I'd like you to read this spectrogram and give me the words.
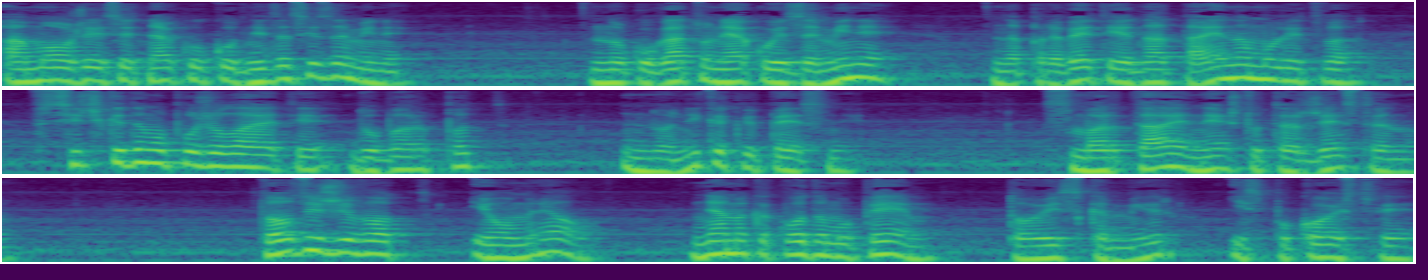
А може и след няколко дни да си замине. Но когато някой замине, направете една тайна молитва, всички да му пожелаете добър път, но никакви песни. Смъртта е нещо тържествено. Този живот е умрял. Няма какво да му пеем. Той иска мир и спокойствие.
